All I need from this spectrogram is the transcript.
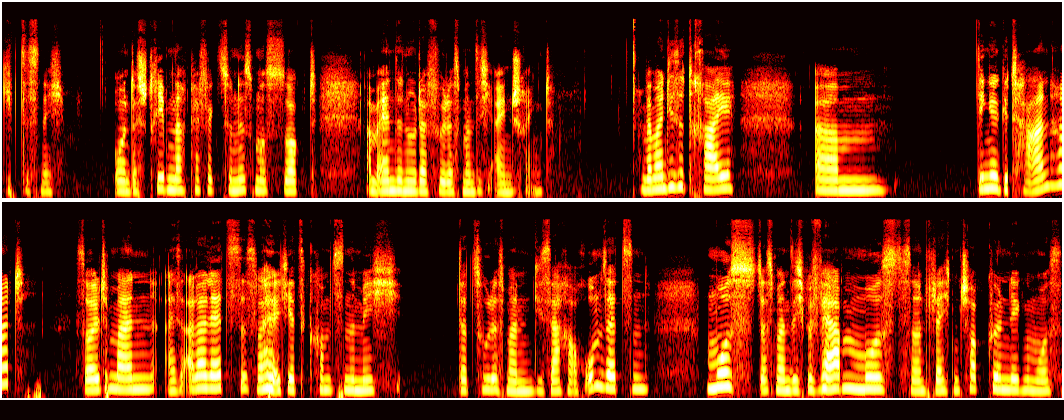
gibt es nicht. Und das Streben nach Perfektionismus sorgt am Ende nur dafür, dass man sich einschränkt. Wenn man diese drei ähm, Dinge getan hat, sollte man als allerletztes, weil jetzt kommt es nämlich dazu, dass man die Sache auch umsetzen muss, dass man sich bewerben muss, dass man vielleicht einen Job kündigen muss.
